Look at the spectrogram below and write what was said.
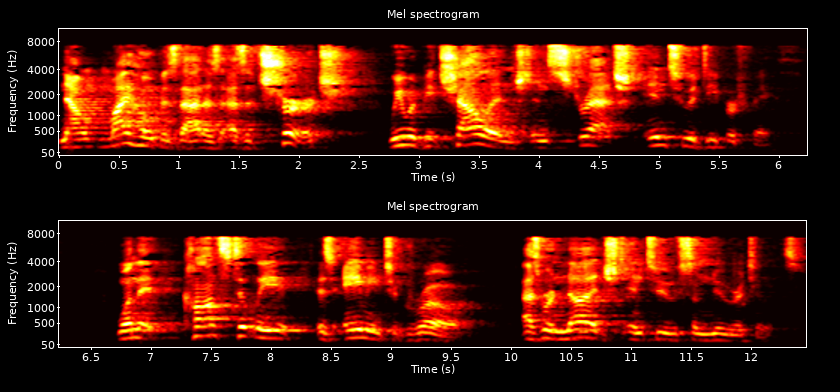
Now, my hope is that as, as a church, we would be challenged and stretched into a deeper faith. One that constantly is aiming to grow as we're nudged into some new routines.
